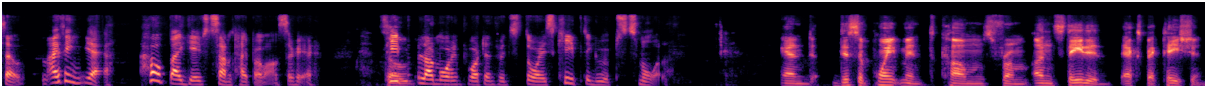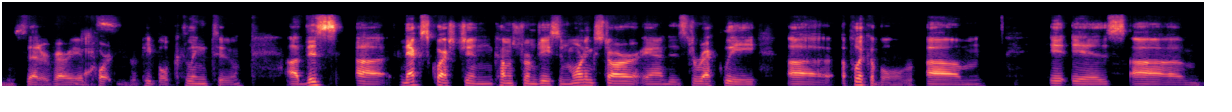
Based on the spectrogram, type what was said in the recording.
So I think, yeah, hope I gave some type of answer here. So, People are more important with stories. Keep the groups small. and disappointment comes from unstated expectations that are very Yes. important for people cling to. Uh, this uh, next question comes from Jason Morningstar and is directly uh, applicable. Um, it is um,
